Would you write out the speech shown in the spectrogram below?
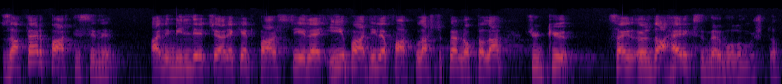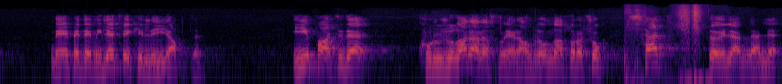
Zafer Partisi'nin hani Milliyetçi Hareket Partisi ile İyi Parti ile farklılaştıkları noktalar çünkü Sayın Özdağ her ikisinde de bulunmuştu. MHP'de milletvekilliği yaptı. İyi Parti'de kurucular arasında yer aldı ve ondan sonra çok sert söylemlerle,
